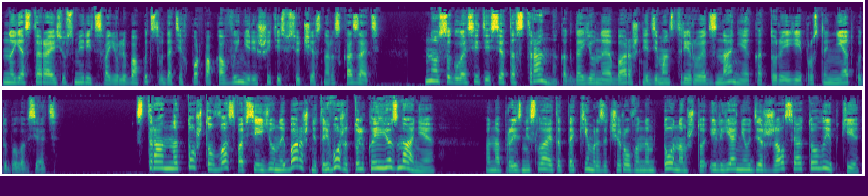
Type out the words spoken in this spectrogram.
но я стараюсь усмирить свое любопытство до тех пор, пока вы не решитесь все честно рассказать». Но согласитесь, это странно, когда юная барышня демонстрирует знания, которые ей просто неоткуда было взять. Странно то, что вас во всей юной барышне тревожит только ее знание. Она произнесла это таким разочарованным тоном, что Илья не удержался от улыбки.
